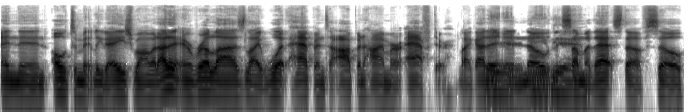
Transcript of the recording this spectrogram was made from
and then ultimately the H bomb. But I didn't realize like what happened to Oppenheimer after. Like I didn't Yeah, know that some of that stuff. So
